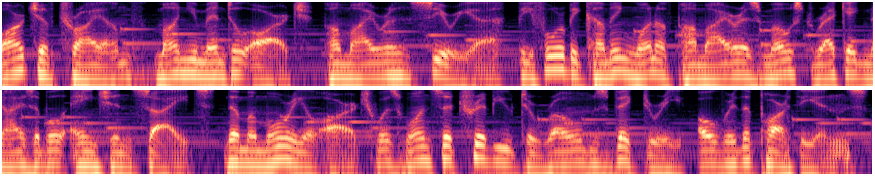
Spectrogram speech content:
Arch of Triumph Monumental Arch, Palmyra, Syria. Before becoming one of Palmyra's most recognizable ancient sites, the Memorial Arch was once a tribute to Rome's victory over the Parthians.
